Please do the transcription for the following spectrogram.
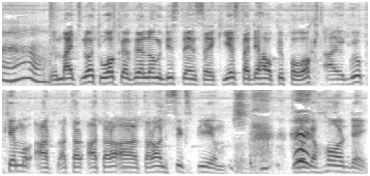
oh. We might not walk a very long distance like yesterday how people walked. A group came at, at, at, at around 6 p.m. it was the whole day.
